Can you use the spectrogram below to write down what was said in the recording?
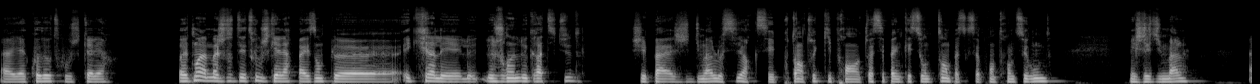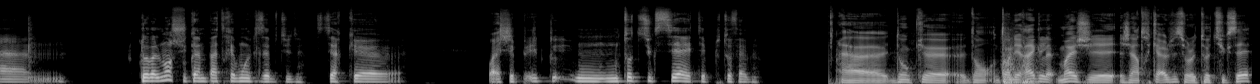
Il euh, y a quoi d'autre où je galère? Honnêtement la majorité des trucs je galère par exemple euh, écrire le, journal de gratitude. J'ai du mal aussi alors que c'est pourtant un truc qui prend toi c'est pas une question de temps parce que ça prend 30 secondes mais j'ai du mal. Globalement je suis quand même pas très bon avec les habitudes. C'est-à-dire que ouais, mon, mon taux de succès a été plutôt faible. Euh, donc, euh, dans, dans, les règles, moi j'ai un truc à ajouter sur le taux de succès.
